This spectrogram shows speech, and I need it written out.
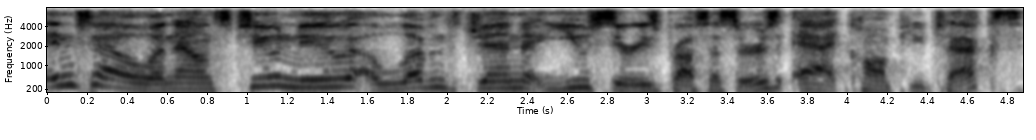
Intel announced two new 11th gen U series processors at Computex,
